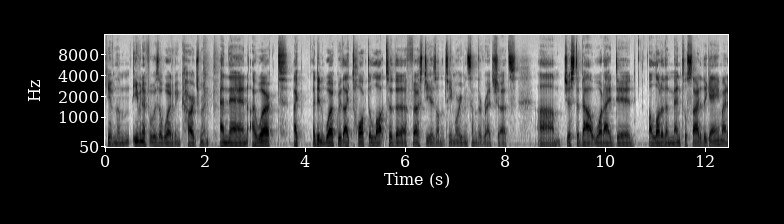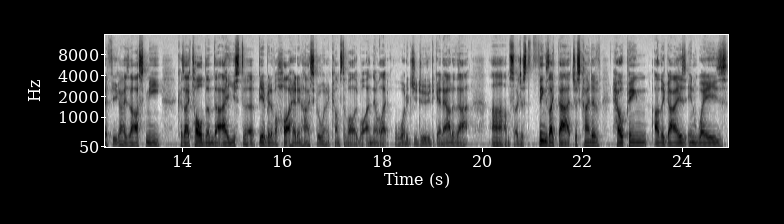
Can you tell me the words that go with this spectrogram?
give them, even if it was a word of encouragement. And then I worked, I, I didn't work with, I talked a lot to the first years on the team or even some of the red shirts, um, just about what I did. A lot of the mental side of the game. I had a few guys ask me, because I told them that I used to be a bit of a hothead in high school when it comes to volleyball, and they were like, "What did you do to get out of that?" Um, so just things like that, just kind of helping other guys in ways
